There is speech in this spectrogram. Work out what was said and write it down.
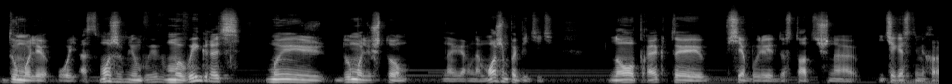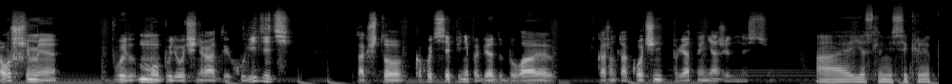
Думали, ой, а сможем ли мы выиграть? Мы думали, что, наверное, можем победить, но проекты все были достаточно интересными, хорошими. Мы были очень рады их увидеть. Так что в какой-то степени победа была скажем так, очень приятной неожиданностью. А если не секрет,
